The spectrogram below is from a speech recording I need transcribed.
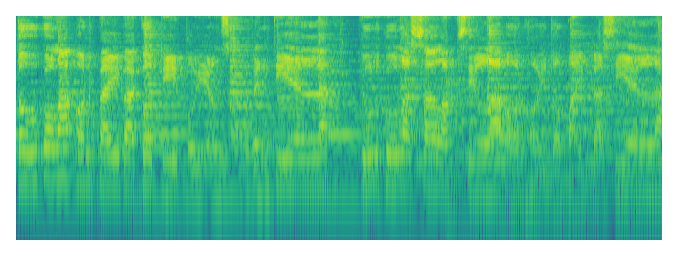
Toukola on päivä kotipuijon sarventiellä. Julkulassa lapsilla on hoitopaikka siellä.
